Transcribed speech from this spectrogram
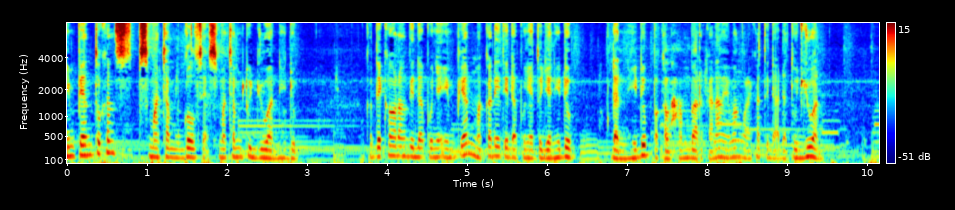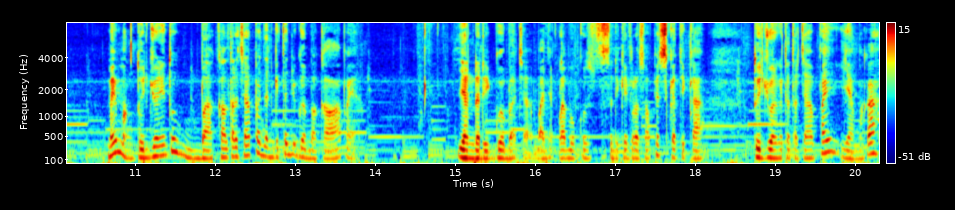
Impian itu kan semacam goals ya, semacam tujuan hidup. Ketika orang tidak punya impian, maka dia tidak punya tujuan hidup. Dan hidup bakal hambar karena memang mereka tidak ada tujuan. Memang tujuan itu bakal tercapai dan kita juga bakal apa ya? Yang dari gue baca banyaklah buku sedikit filosofis ketika tujuan kita tercapai ya maka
